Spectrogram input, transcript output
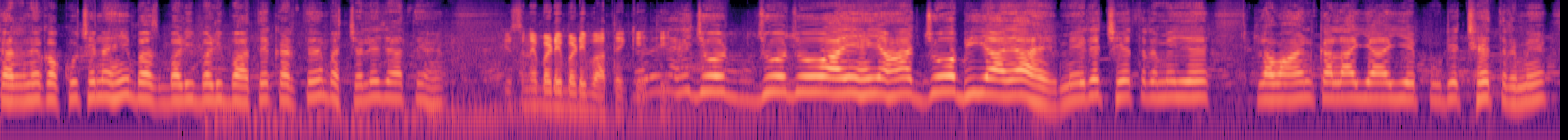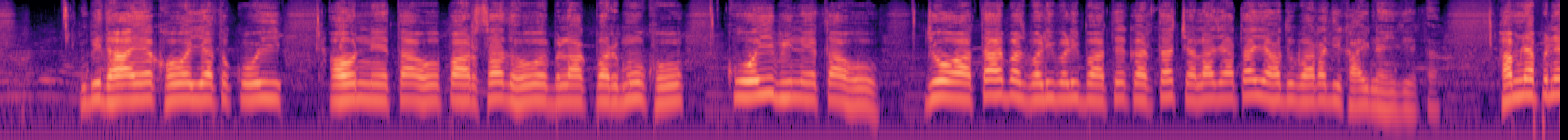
करने का कुछ नहीं बस बड़ी बड़ी बातें करते हैं बस चले जाते हैं। किसने बड़ी बड़ी बातें की थी? जो जो जो आए हैं यहाँ जो भी आया है मेरे क्षेत्र में ये लवान कला या ये पूरे क्षेत्र में विधायक हो या तो कोई और नेता हो पार्षद हो ब्लॉक प्रमुख हो कोई भी नेता हो जो आता है बस बड़ी बड़ी बातें करता चला जाता है यहाँ दोबारा दिखाई नहीं देता। हमने अपने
